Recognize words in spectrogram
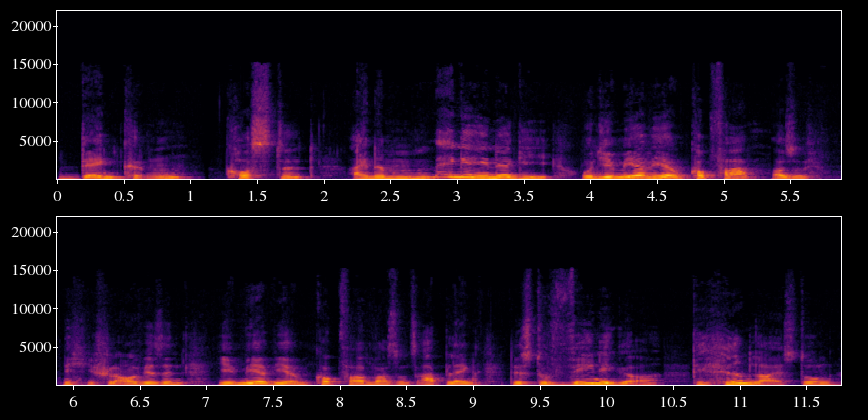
Denken kostet eine Menge Energie. Und je mehr wir im Kopf haben, also nicht wie schlau wir sind, je mehr wir im Kopf haben, was uns ablenkt, desto weniger Gehirnleistung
